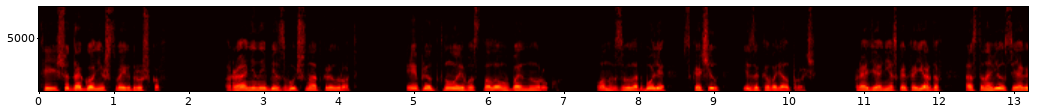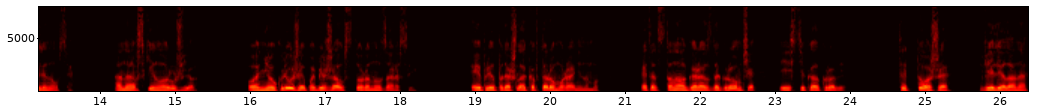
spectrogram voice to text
ты еще догонишь своих дружков». Раненый беззвучно открыл рот. Эйприл ткнула его стволом в больную руку. Он взвыл от боли, вскочил и заковылял прочь. Пройдя несколько ярдов, остановился и оглянулся. Она вскинула ружье. Он неуклюже побежал в сторону зарослей. Эйприл подошла ко второму раненому. Этот стонал гораздо громче и истекал кровью. «Ты тоже!» — велела она.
